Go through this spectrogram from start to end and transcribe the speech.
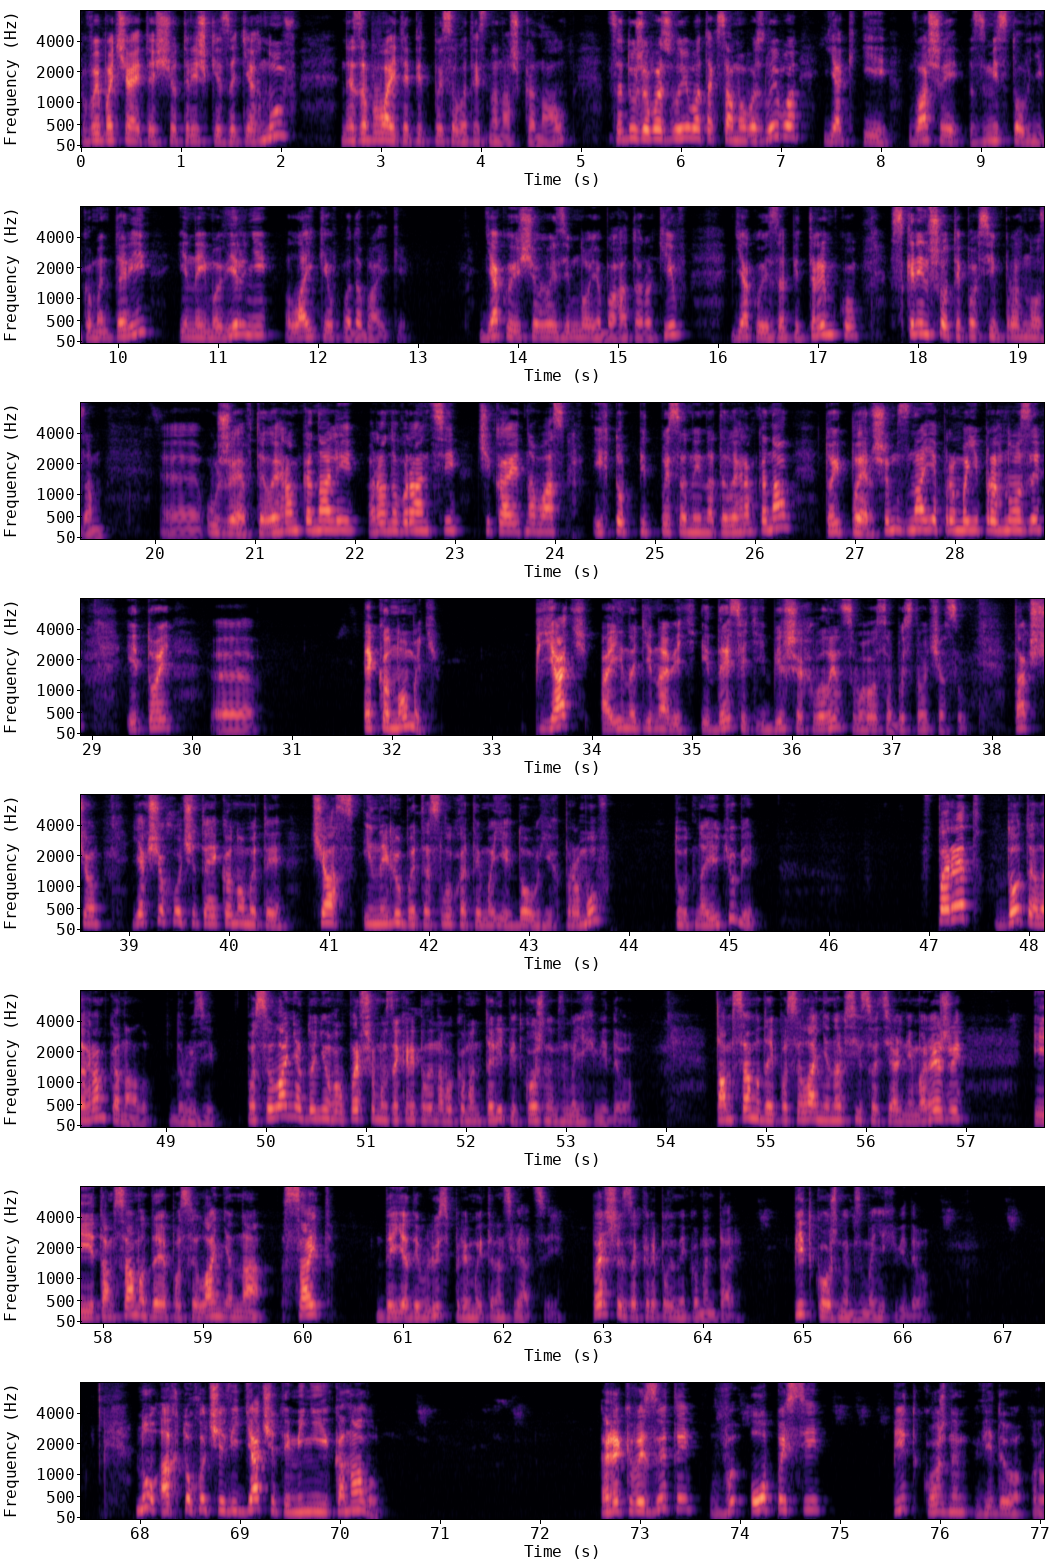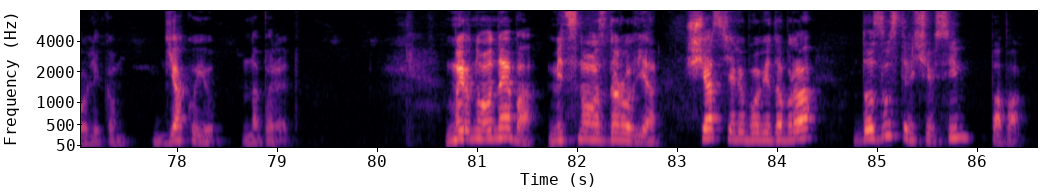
Вибачайте, що трішки затягнув. Не забувайте підписуватись на наш канал. Це дуже важливо, так само важливо, як і ваші змістовні коментарі і неймовірні лайки вподобайки. Дякую, що ви зі мною багато років. Дякую за підтримку. Скріншоти по всім прогнозам е, уже в телеграм-каналі рано вранці чекають на вас. І хто підписаний на телеграм-канал, той першим знає про мої прогнози, і той е, економить 5, а іноді навіть і 10 і більше хвилин свого особистого часу. Так що, якщо хочете економити час і не любите слухати моїх довгих промов тут на Ютубі, Вперед до телеграм-каналу, друзі. Посилання до нього в першому закріпленому коментарі під кожним з моїх відео. Там само дає посилання на всі соціальні мережі, і там само дає посилання на сайт, де я дивлюсь прямі трансляції. Перший закріплений коментар під кожним з моїх відео. Ну, а хто хоче віддячити мені і каналу, реквізити в описі під кожним відеороликом. Дякую наперед. Мирного неба, міцного здоров'я, щастя, любові, добра. До зустрічі всім, па-па.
